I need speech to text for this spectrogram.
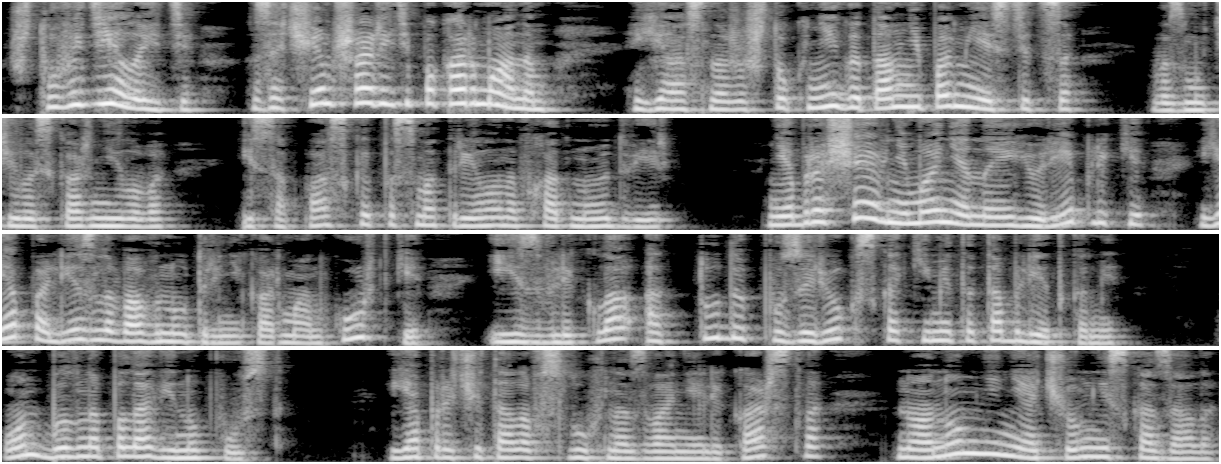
«Что вы делаете? Зачем шарите по карманам? Ясно же, что книга там не поместится», — возмутилась Корнилова и с опаской посмотрела на входную дверь. Не обращая внимания на ее реплики, я полезла во внутренний карман куртки и извлекла оттуда пузырек с какими-то таблетками. Он был наполовину пуст. Я прочитала вслух название лекарства, но оно мне ни о чем не сказала.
